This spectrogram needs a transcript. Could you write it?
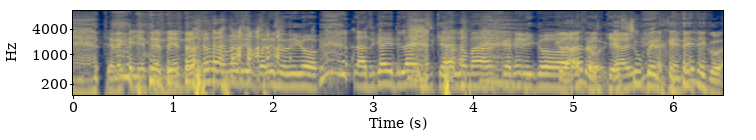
tienes que ir entendiendo. no, me río por eso, digo, las guidelines, que es lo más genérico. Claro, que, es súper genérico.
